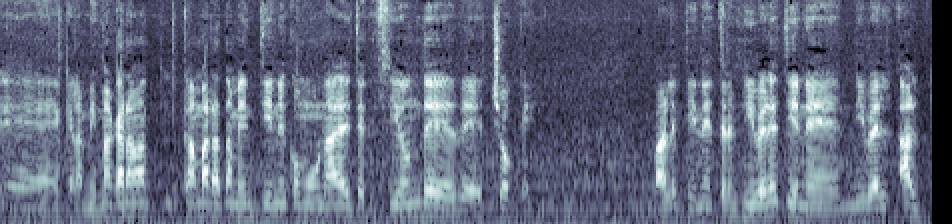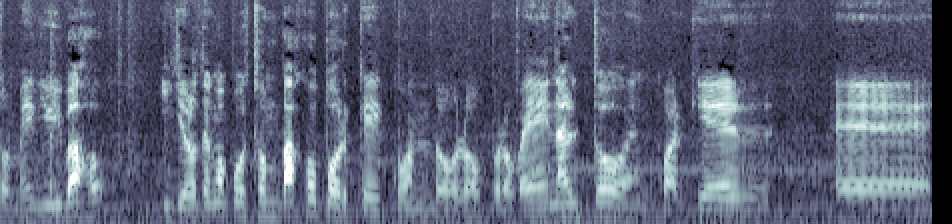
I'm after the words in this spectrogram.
eh, que la misma cámara también tiene como una detección de, choque. ¿Vale? Tiene tres niveles, tiene nivel alto, medio y bajo. Y yo lo tengo puesto en bajo porque cuando lo probé en alto, en cualquier eh,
